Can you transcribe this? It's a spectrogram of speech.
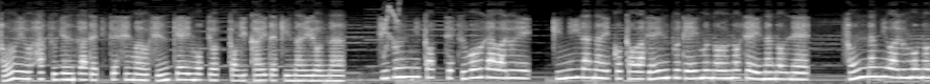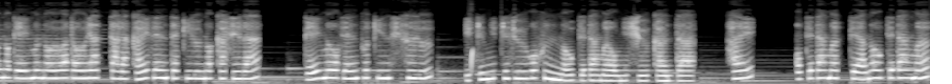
そういう発言ができてしまう神経もちょっと理解できないよな。自分にとって都合が悪い、気に入らないことは全部ゲーム脳のせいなのね。そんなに悪者のゲーム脳はどうやったら改善できるのかしら？ゲームを全部禁止する？1日15分のお手玉を2週間だ。はいお手玉ってあのお手玉？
